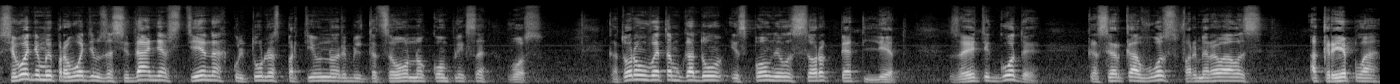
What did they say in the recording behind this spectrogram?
сегодня мы проводим заседание в стенах культурно-спортивного реабилитационного комплекса ВОЗ, которому в этом году исполнилось 45 лет. За эти годы КСРК ВОЗ формировалась, окрепла,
